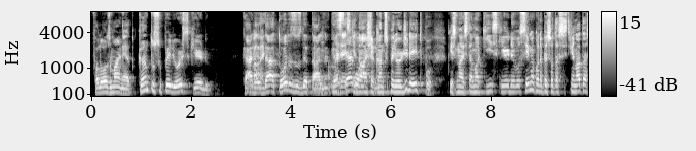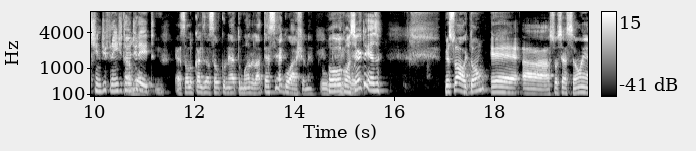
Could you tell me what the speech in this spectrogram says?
Falou Osmar Neto, canto superior esquerdo. Cara, Vai. ele dá todos os detalhes, né? Mas é isso que não acha canto superior direito, pô. Porque se nós estamos aqui, esquerda é você, mas quando a pessoa tá assistindo, ela tá assistindo de frente, então tá é bom. direito. Essa localização que o Neto manda lá, até cego acha, né? Oh, com certeza. Pessoal, então, é, a associação é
